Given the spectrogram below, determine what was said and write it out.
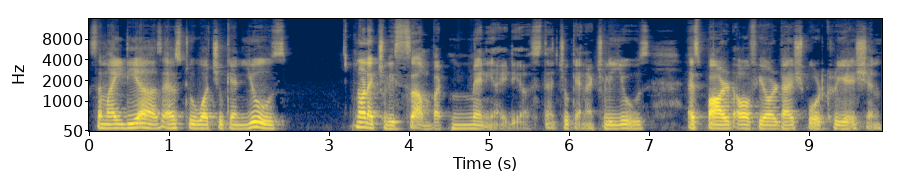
some ideas as to what you can use. Not actually some but many ideas that you can actually use as part of your dashboard creation.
